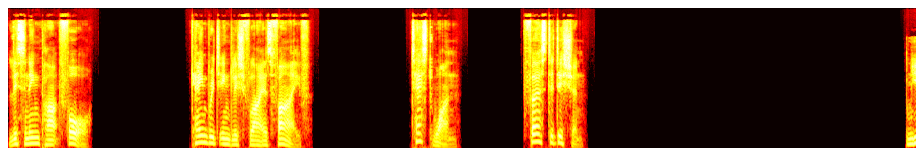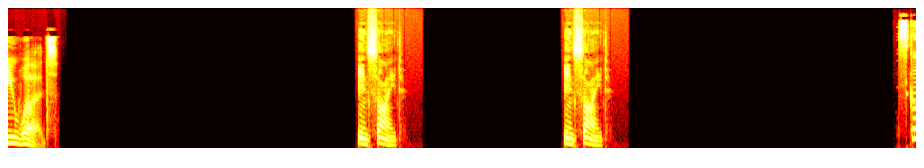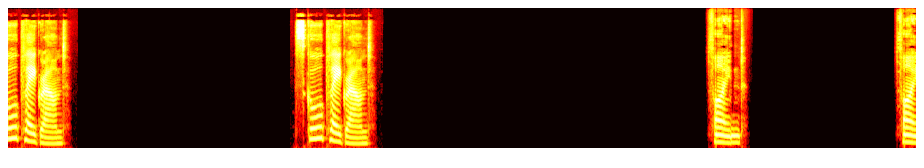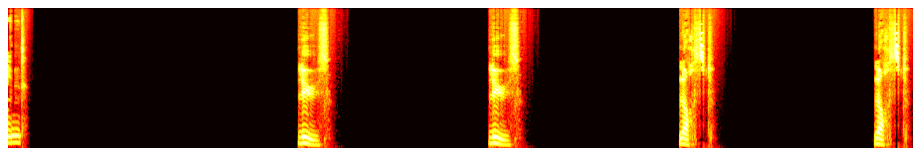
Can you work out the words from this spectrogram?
Listening Part 4 Cambridge English Flyers 5 Test 1 First edition New words Inside. Inside. School playground. School playground. find, find, Lose. Lose. Lost. Lost.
